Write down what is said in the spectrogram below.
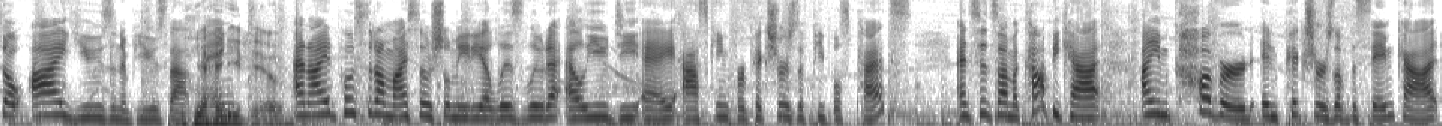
So I use and abuse that. Yeah, thing. you do. And I had posted on my social media, Liz Luda, L U D A, asking for pictures of people's pets. And since I'm a copycat, I am covered in pictures of the same cat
